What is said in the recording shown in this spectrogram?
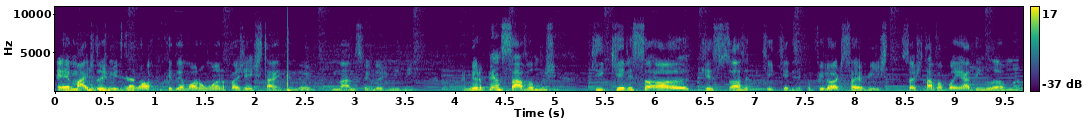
É mais de 2019 porque demora um ano para gestar, entendeu? Nasceu em 2020. Primeiro pensávamos que, que ele só. Que, só que, dizer, que o filhote só, visto, só estava banhado em lama.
